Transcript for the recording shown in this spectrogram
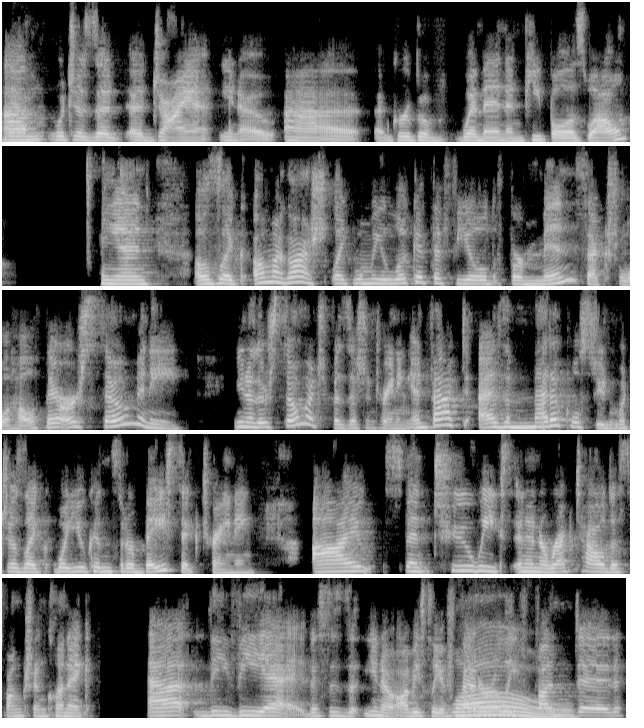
yeah. um, which is a, a, giant, you know, uh, group of women and people as well. And I was like, oh my gosh, like when we look at the field for men's sexual health, there are so many you know there's so much physician training. In fact as a medical student which is like what you consider basic training i spent two weeks in an erectile dysfunction clinic at the va this is you know obviously a federally Whoa. funded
